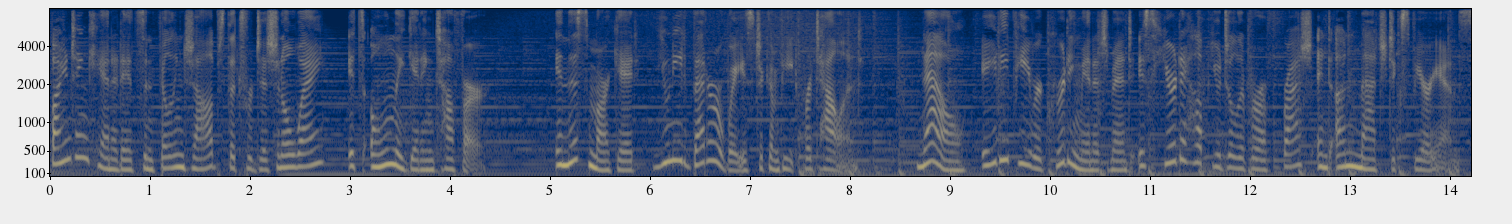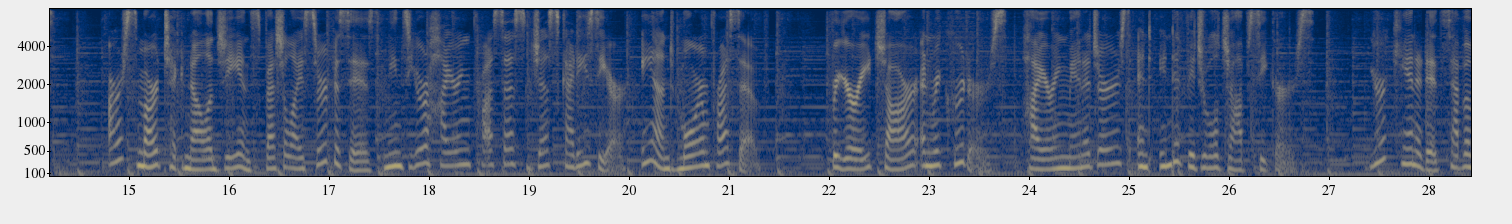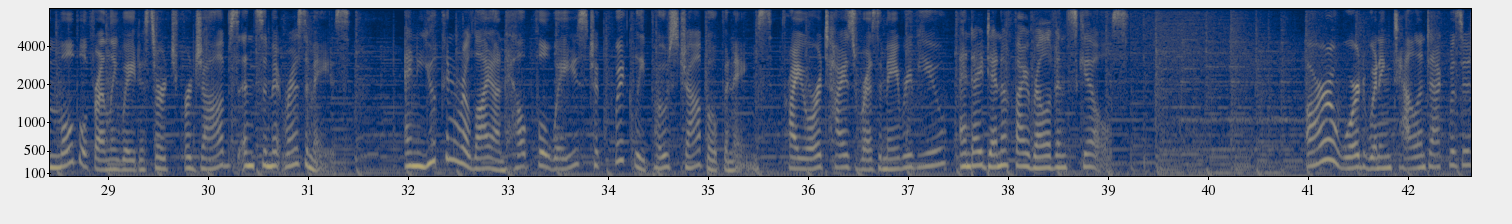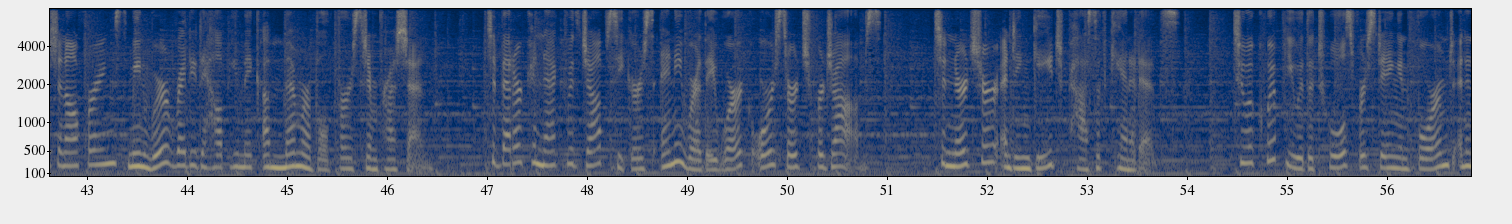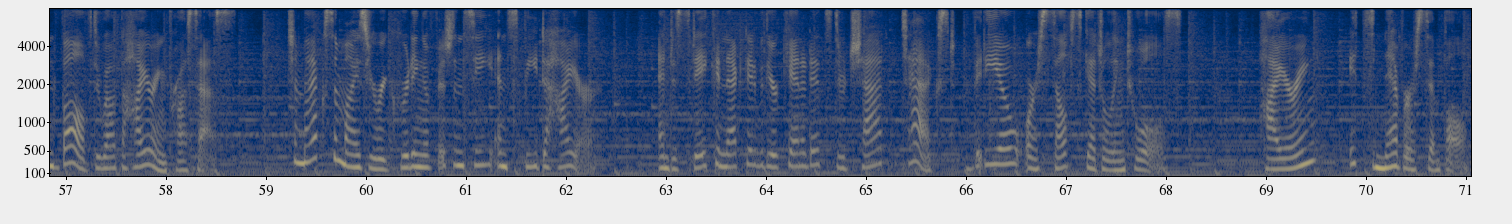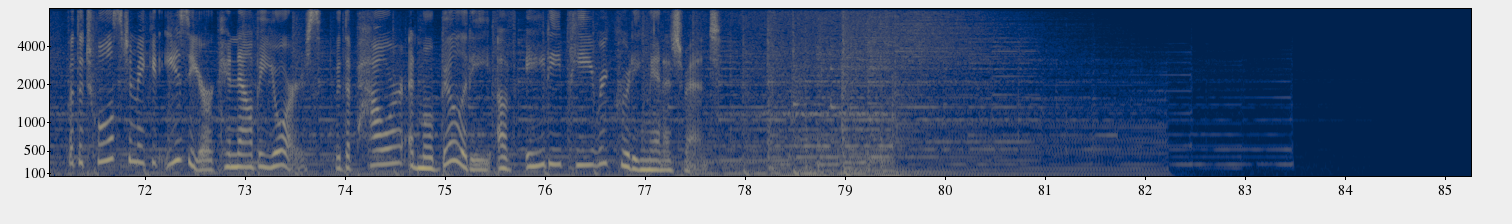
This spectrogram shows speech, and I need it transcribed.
Finding candidates and filling jobs the traditional way, it's only getting tougher. In this market, you need better ways to compete for talent. Now, ADP Recruiting Management is here to help you deliver a fresh and unmatched experience. Our smart technology and specialized services means your hiring process just got easier and more impressive. For your HR and recruiters, hiring managers, and individual job seekers. Your candidates have a mobile friendly way to search for jobs and submit resumes. And you can rely on helpful ways to quickly post job openings, prioritize resume review, and identify relevant skills. Our award winning talent acquisition offerings mean we're ready to help you make a memorable first impression. To better connect with job seekers anywhere they work or search for jobs. To nurture and engage passive candidates. To equip you with the tools for staying informed and involved throughout the hiring process. To maximize your recruiting efficiency and speed to hire. And to stay connected with your candidates through chat, text, video, or self scheduling tools. Hiring? It's never simple, but the tools to make it easier can now be yours with the power and mobility of ADP Recruiting Management.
